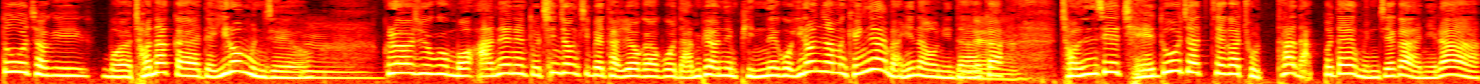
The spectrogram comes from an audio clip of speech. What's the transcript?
또 저기 뭐야 전학 가야 돼. 이런 문제예요. 음. 그래가지고 뭐 아내는 또 친정집에 달려가고 남편은 빚내고 이런 장면 굉장히 많이 나옵니다. 네. 그러니까 전세 제도 자체가 좋다 나쁘다의 문제가 아니라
